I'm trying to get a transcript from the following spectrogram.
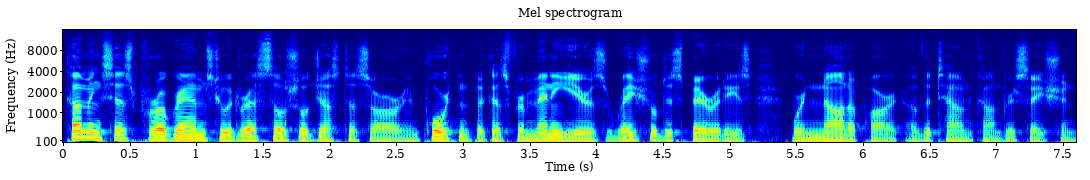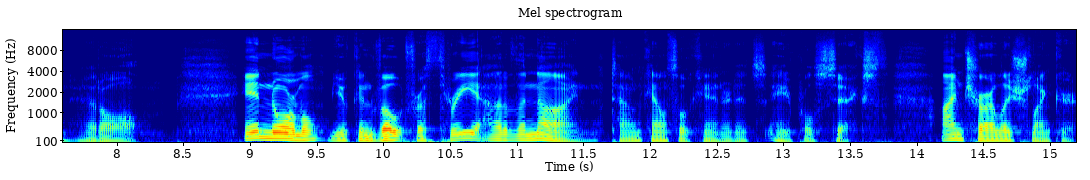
Cummings says programs to address social justice are important because for many years racial disparities were not a part of the town conversation at all. In Normal, you can vote for three out of the nine town council candidates April 6th. I'm Charlie Schlenker.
